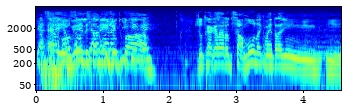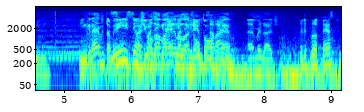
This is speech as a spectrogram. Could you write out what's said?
É, eu vamos vi eles também junto com, a, junto com a galera do SAMU, né? Que vai entrar em, em, em greve também. Sim, sim, Tinha uns havaianos lá junto ontem, né? É verdade. de protesto.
